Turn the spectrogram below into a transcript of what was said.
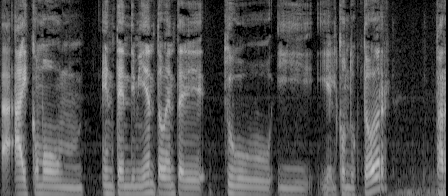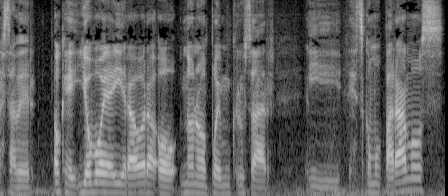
hay como un entendimiento entre tú y, el conductor para saber, ok, yo voy a ir ahora o no, no, pueden cruzar. Y es como paramos,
